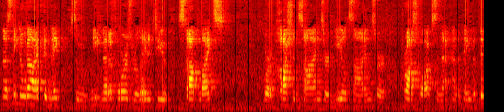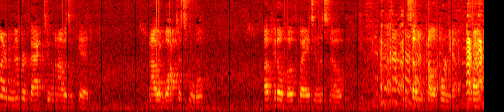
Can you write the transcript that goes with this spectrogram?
And I was thinking, well, I could make some neat metaphors related to stoplights or caution signs or yield signs or crosswalks and that kind of thing. But then I remembered back to when I was a kid, when I would walk to school, uphill both ways in the snow in Southern California, right?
